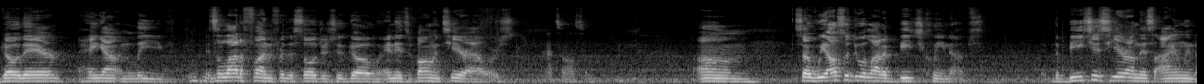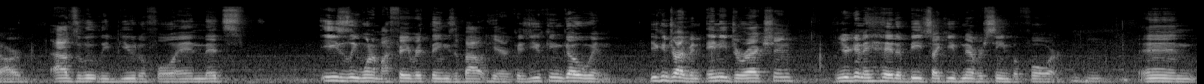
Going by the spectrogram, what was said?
go there, hang out, and leave. It's a lot of fun for the soldiers who go, and it's volunteer hours. That's awesome. Um, so we also do a lot of beach cleanups. The beaches here on this island are absolutely beautiful, and it's easily one of my favorite things about here because you can go in, you can drive in any direction, you're gonna hit a beach like you've never seen before. And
